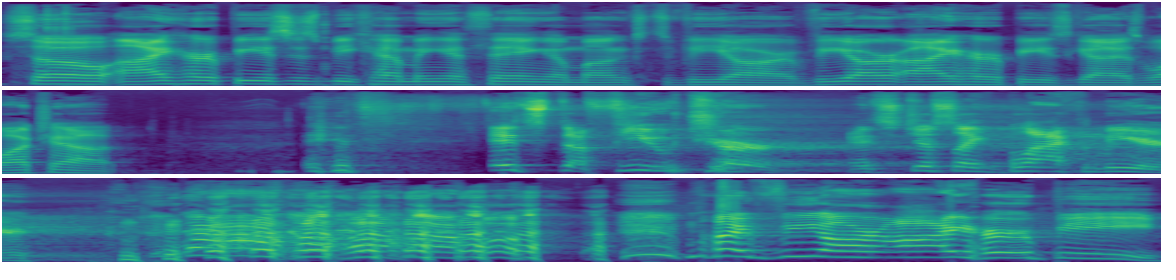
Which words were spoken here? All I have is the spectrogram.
So eye herpes is becoming a thing amongst VR. VR eye herpes, guys, watch out. It's it's the future. It's just like Black Mirror. My VR eye herpes.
